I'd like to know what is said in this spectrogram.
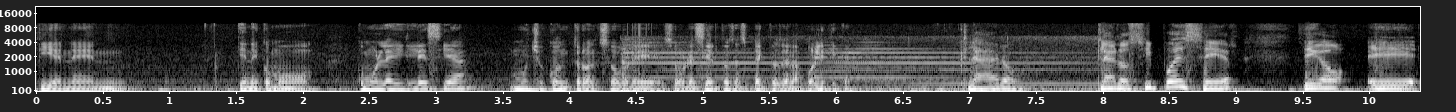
tienen, tiene como, como la iglesia mucho control sobre, sobre ciertos aspectos de la política. Claro, claro, sí puede ser. Digo, eh,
